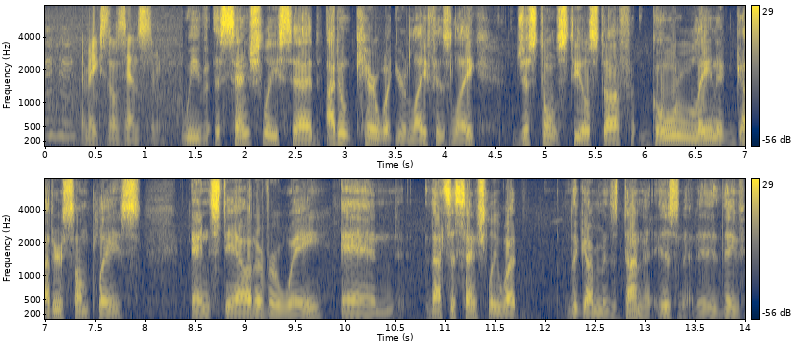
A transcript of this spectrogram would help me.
Mm-hmm. It makes no sense to me. We've essentially said, I don't care what your life is like, just don't steal stuff, go lay in a gutter someplace and stay out of our way. And that's essentially what the government's done, isn't it? They've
